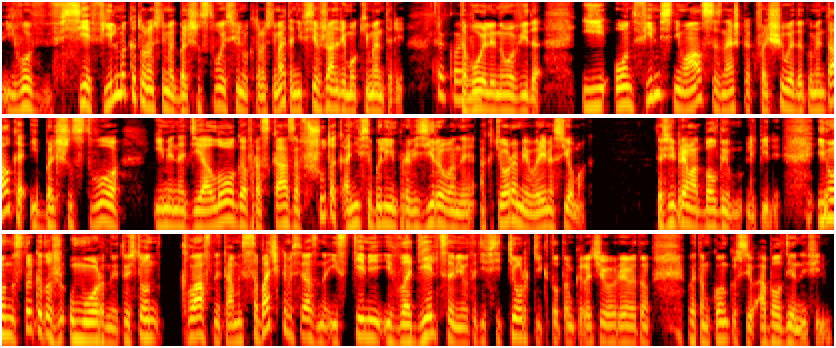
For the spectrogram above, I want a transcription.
его все фильмы, которые он снимает, большинство из фильмов, которые он снимает, они все в жанре мокюментари того или иного вида. И он, фильм снимался, знаешь, как фальшивая документалка, и большинство именно диалогов, рассказов, шуток, они все были импровизированы актерами во время съемок. То есть они прямо от балды лепили. И он настолько тоже уморный. То есть он классный. Там и с собачками связано, и с теми, и владельцами. Вот эти все терки, кто там, короче, во время этом, в этом конкурсе. Обалденный фильм.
